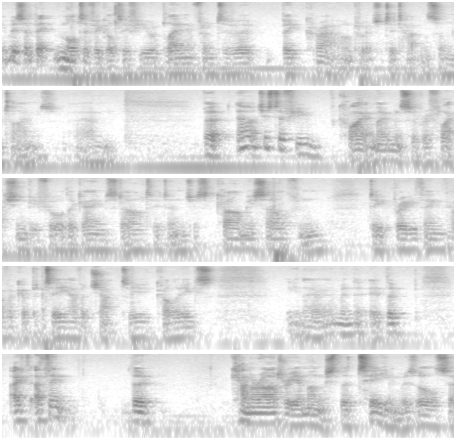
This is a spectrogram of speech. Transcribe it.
It was a bit more difficult if you were playing in front of a big crowd, which did happen sometimes. But uh, just a few quiet moments of reflection before the game started and just calm yourself and deep breathing, have a cup of tea, have a chat to your colleagues. You know, I mean, the, I, I think the camaraderie amongst the team was also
